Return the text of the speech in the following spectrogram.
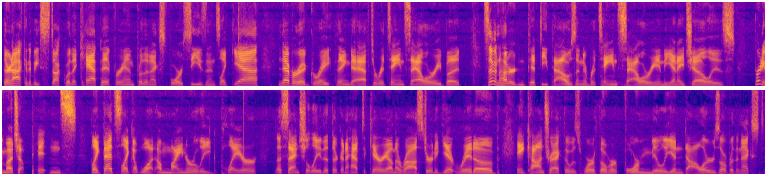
They're not going to be stuck with a cap hit for him for the next four seasons. Like, yeah, never a great thing to have to retain salary, but seven hundred and fifty thousand in retained salary in the NHL is pretty much a pittance. Like that's like a what a minor league player essentially that they're going to have to carry on their roster to get rid of a contract that was worth over 4 million dollars over the next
